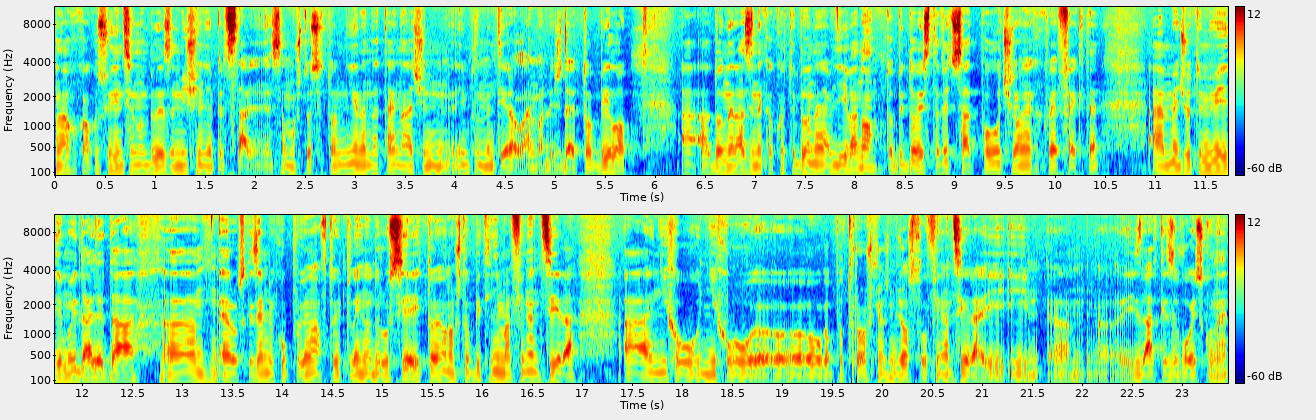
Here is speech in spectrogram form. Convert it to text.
onako kako su inicijalno bile zamišljene i predstavljene, samo što se to nije na taj način implementiralo, ajmo reći, da je to bilo a, do one razine kako je to bilo najavljivano, to bi doista već sad polučilo nekakve efekte. Međutim, mi vidimo i dalje da europske zemlje kupuju naftu i plin od Rusije i to je ono što biti njima financira njihovu, njihovu ovoga, potrošnju, između ostalog financira i, i izdatke za vojsku. Ne?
